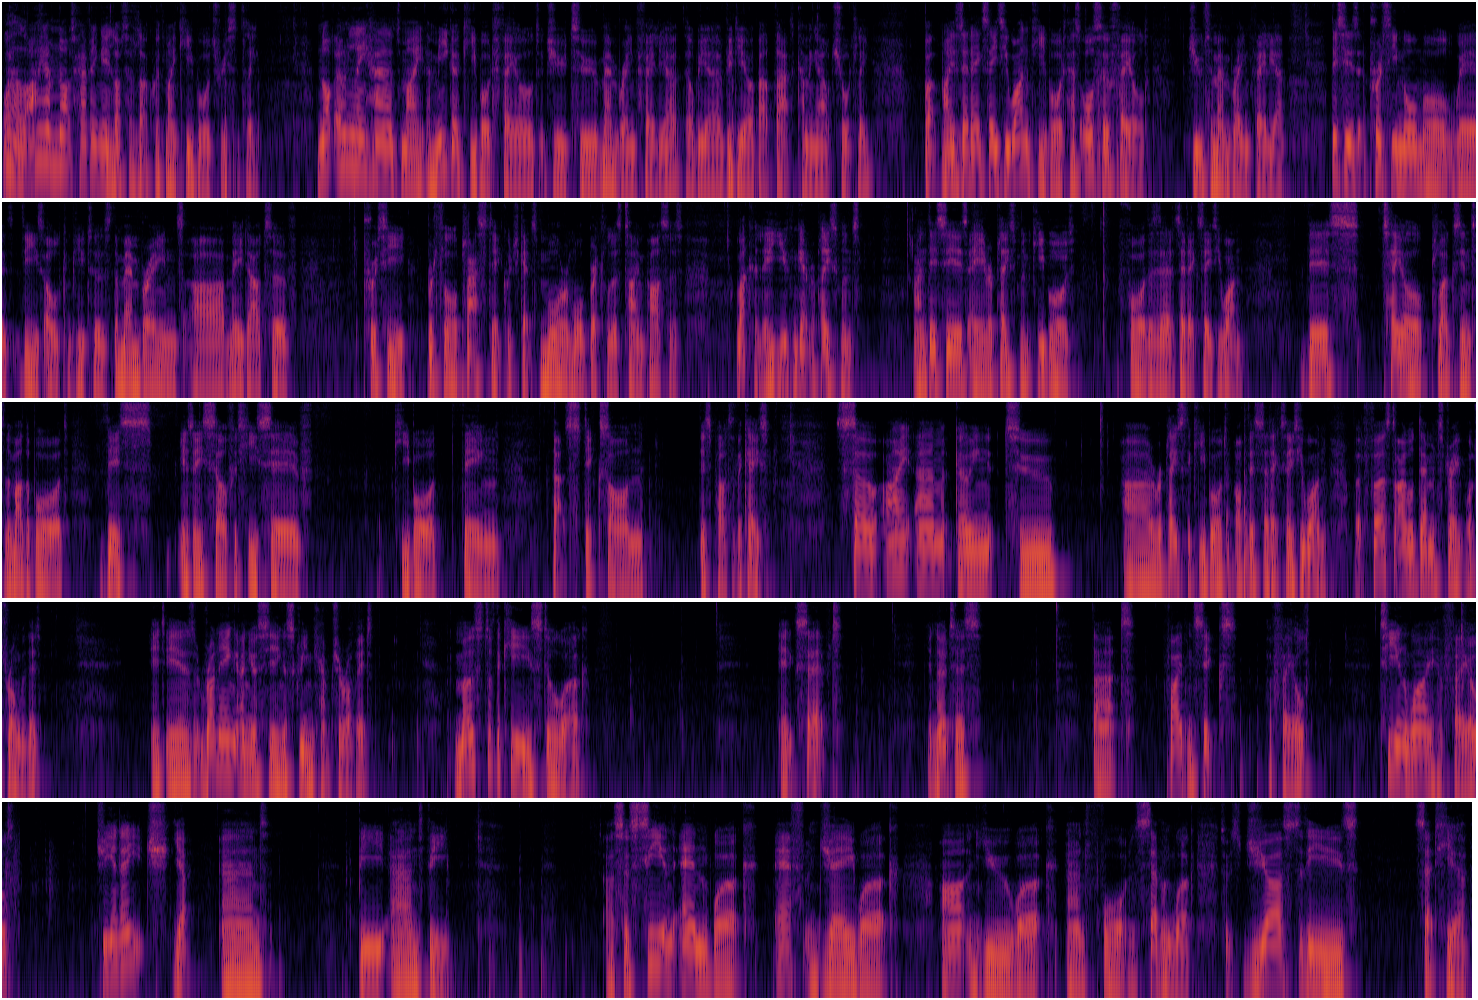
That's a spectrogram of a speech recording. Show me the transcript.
Well, I am not having a lot of luck with my keyboards recently. Not only has my Amiga keyboard failed due to membrane failure, there'll be a video about that coming out shortly, but my ZX81 keyboard has also failed due to membrane failure. This is pretty normal with these old computers. The membranes are made out of pretty brittle plastic, which gets more and more brittle as time passes. Luckily, you can get replacements and this is a replacement keyboard for the ZX81. This tail plugs into the motherboard. This is a self-adhesive keyboard thing that sticks on this part of the case. So I am going to uh, replace the keyboard of this ZX81, but first I will demonstrate what's wrong with it. It is running and you're seeing a screen capture of it. Most of the keys still work, except you notice that 5 and 6 have failed, T and Y have failed, G and H, yep, and B and V. Uh, so C and N work, F and J work, R and U work and 4 and 7 work. So it's just these set here.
